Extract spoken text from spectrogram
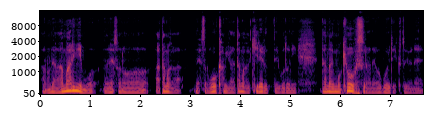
あのね、あまりにもね、その、頭が、ね、その狼が頭が切れるっていうことに、だんだんもう恐怖すらね、覚えていくというね、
